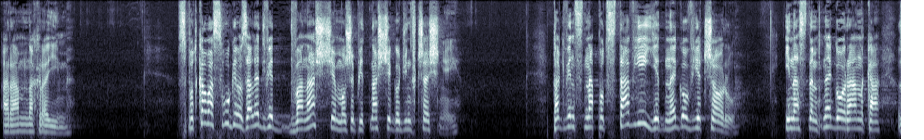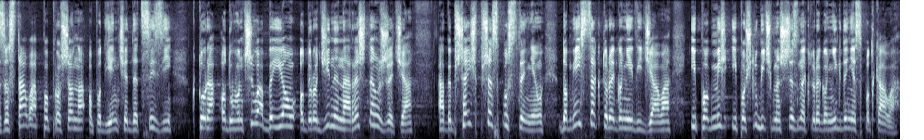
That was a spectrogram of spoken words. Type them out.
Aram Nachraim. Spotkała sługę zaledwie 12, może 15 godzin wcześniej. Tak więc na podstawie jednego wieczoru i następnego ranka została poproszona o podjęcie decyzji, która odłączyłaby ją od rodziny na resztę życia, aby przejść przez pustynię do miejsca, którego nie widziała i, i poślubić mężczyznę, którego nigdy nie spotkała.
